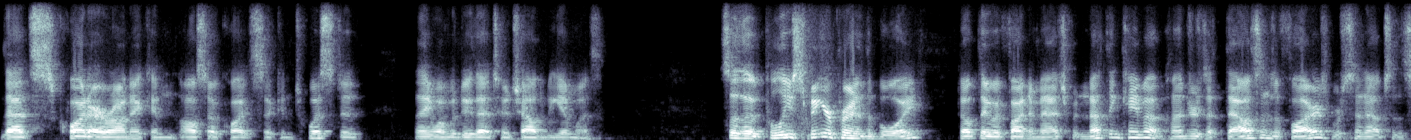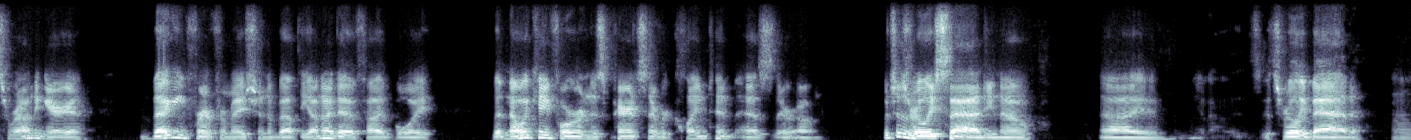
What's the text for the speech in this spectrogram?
That's quite ironic and also quite sick and twisted. Anyone would do that to a child to begin with. So the police fingerprinted the boy, hoped they would find a match, but nothing came up. Hundreds of thousands of flyers were sent out to the surrounding area begging for information about the unidentified boy, but no one came forward and his parents never claimed him as their own, which is really sad, you know. Uh, you know it's, it's really bad. Uh,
